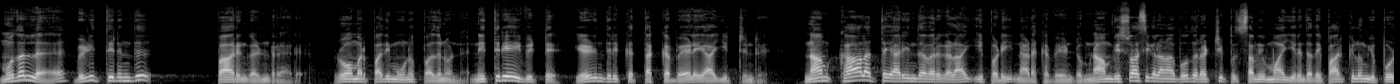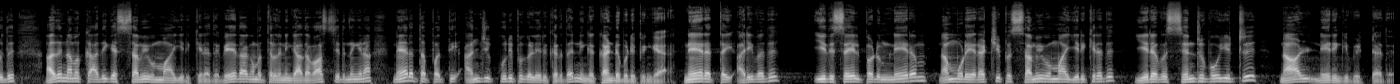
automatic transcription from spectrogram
முதல்ல விழித்திருந்து பாருங்கள்ன்றாரு. ரோமர் பதிமூணு பதினொன்று நித்திரையை விட்டு எழுந்திருக்கத்தக்க வேலையாயிற்றென்று. நாம் காலத்தை அறிந்தவர்களாய் இப்படி நடக்க வேண்டும். நாம் விசுவாசிகளான போது ரட்சிப்பு சமீபமாய் இருந்ததை பார்க்கிலும் இப்பொழுது அது நமக்கு அதிக சமீபமாய் இருக்கிறது. வேதாகமத்தில் நீங்கள் அதை வாசிச்சிருந்தீங்கன்னா நேரத்தை பற்றி அஞ்சு குறிப்புகள் இருக்கிறத நீங்கள் கண்டுபிடிப்பீங்க. நேரத்தை அறிவது இது செயல்படும் நேரம் நம்முடைய ரட்சிப்பு சமீபமாய் இருக்கிறது இரவு சென்று போயிற்று நாள் நெருங்கிவிட்டது.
